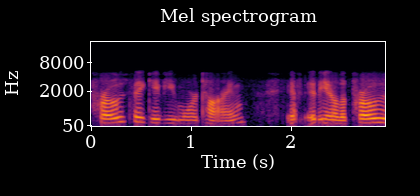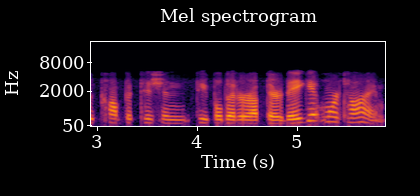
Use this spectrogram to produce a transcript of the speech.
Pros, they give you more time. If, you know the pro competition people that are up there, they get more time.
